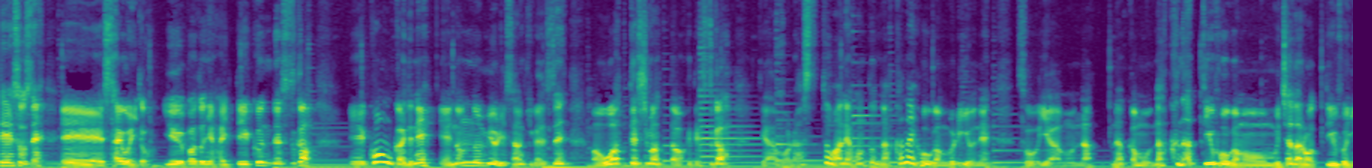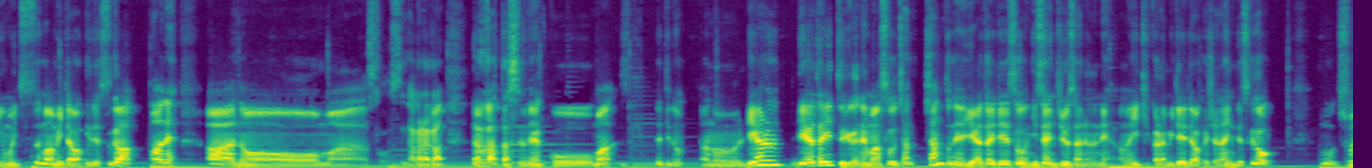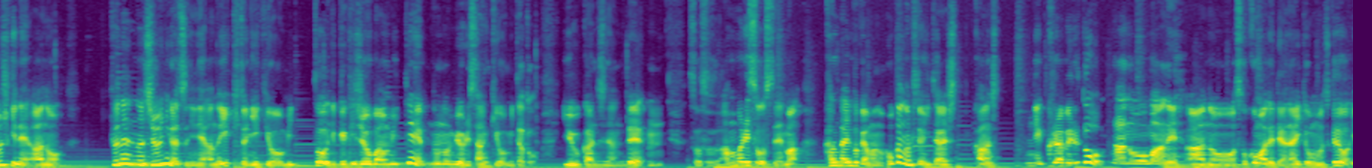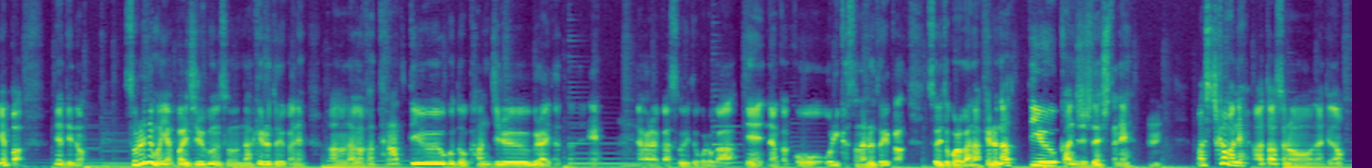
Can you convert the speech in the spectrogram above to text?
で、そうですね、えー、最後にというパートに入っていくんですが、えー、今回でね、えー、のんのん日和3期がですね、まあ、終わってしまったわけですが、いや、もうラストはね、ほんと泣かない方が無理よね。そう、いや、もうな、なんかもう泣くなっていう方がもう無茶だろうっていうふうに思いつつ、まあ見たわけですが、まあね、あのー、まあそうですね、なかなか長かったっすよね。こう、まあ、なんていうの、あの、リアル、リアタイというかね、まあそうちゃん、ちゃんとね、リアタイでそう、2013年のね、あの、1期から見ていたわけじゃないんですけど、もう正直ね、あの、去年の12月にね、あの1期と2期を見と劇場版を見て、ののみより3期を見たという感じなんで、うん、そうそう、あんまりそうですね、まあ、感慨深いもの、他の人に対し関し、ね、比べると、あの、まあね、あの、そこまでではないと思うんですけど、やっぱ、なんていうの、それでもやっぱり十分その泣けるというかね、あの、長かったなっていうことを感じるぐらいだったんでね、うん、なかなかそういうところがね、なんかこう、折り重なるというか、そういうところが泣けるなっていう感じでしたね。うん。まあ、しかもね、あとはその、なんていうの、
